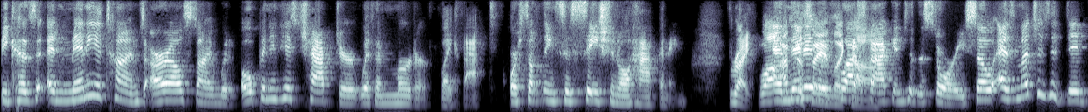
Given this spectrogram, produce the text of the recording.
because and many a times R.L. Stine would open in his chapter with a murder like that or something sensational happening. right well and i'm then just it saying would like flash uh, back into the story. So as much as it did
